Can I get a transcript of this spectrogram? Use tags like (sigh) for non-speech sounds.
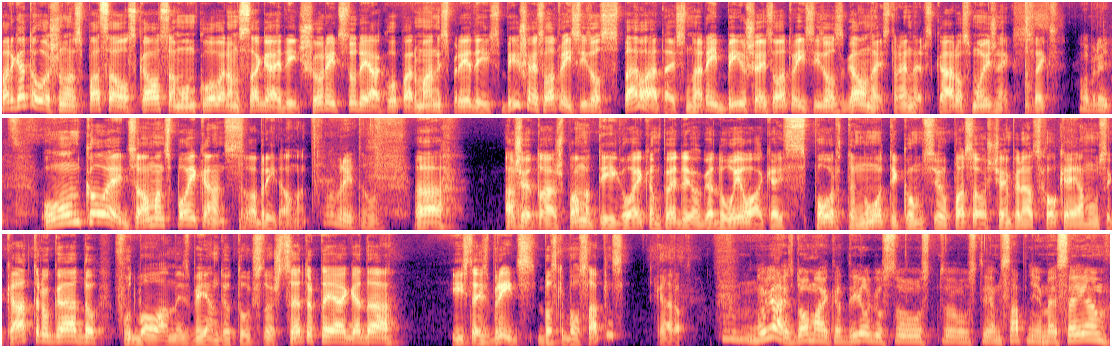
Par gatavošanos pasaules kausam un ko varam sagaidīt šorīt studijā kopā ar mani spriedīs bijušais Latvijas izlases spēlētājs un arī bijušais Latvijas izlases galvenais treneris Kārls Mužnieks. Sveiks! Labrīt! Un kolēģis Almans Poikāns. Labrīt, Almans! Labrīt! Uh, Ažiotāžu pamatīgi laikam pēdējo gadu lielākais sporta notikums, jo pasaules čempionāts hokeja mums ir katru gadu. Futbolā mēs bijām 2004. gadā, īstais brīdis, basketbola sapnis? Kāro. Nu, jā, es domāju, ka ilgi uz, uz, uz tiem sapņiem mēs ejam.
